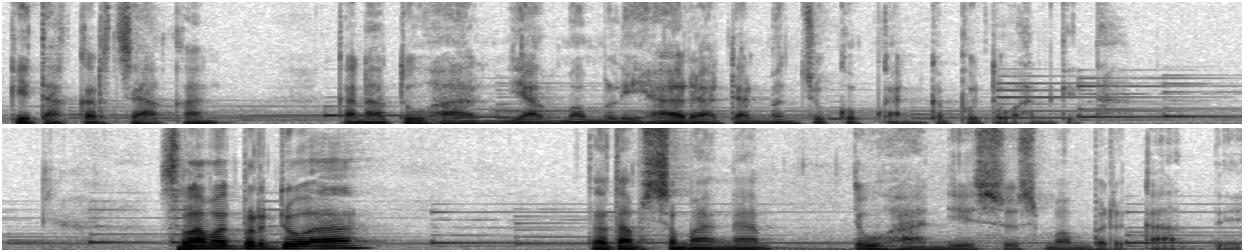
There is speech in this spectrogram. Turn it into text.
kita kerjakan karena Tuhan yang memelihara dan mencukupkan kebutuhan kita. Selamat berdoa, tetap semangat, Tuhan Yesus memberkati.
